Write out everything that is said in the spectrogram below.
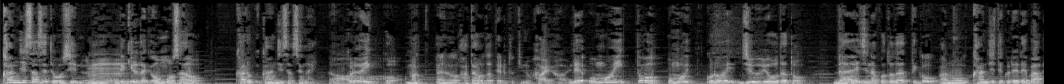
感じさせてほしいのよ、うんうんうんできるだけ重さを軽く感じさせない。これが一個、ま、あの、旗を立てる時の。はい、はい。で、重いと、重い、これは重要だと、大事なことだってあの、感じてくれれば、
